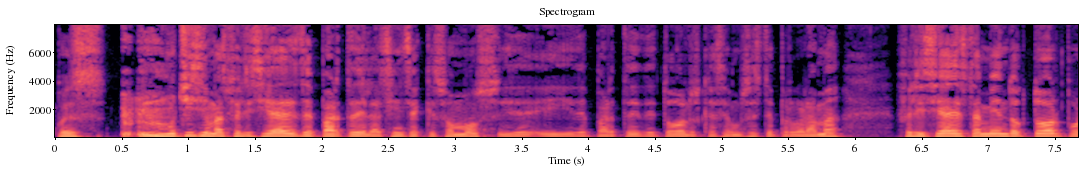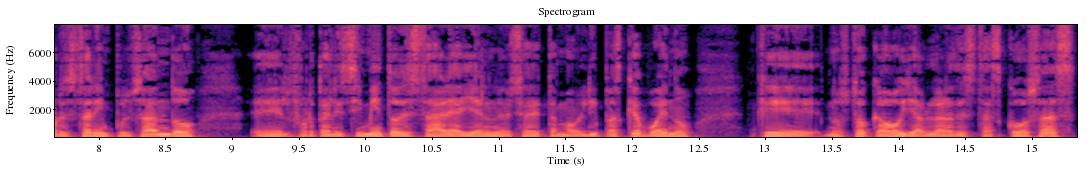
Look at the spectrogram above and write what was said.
Pues muchísimas felicidades de parte de la ciencia que somos y de, y de parte de todos los que hacemos este programa. Felicidades también, doctor, por estar impulsando el fortalecimiento de esta área allá en la Universidad de Tamaulipas. Qué bueno que nos toca hoy hablar de estas cosas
